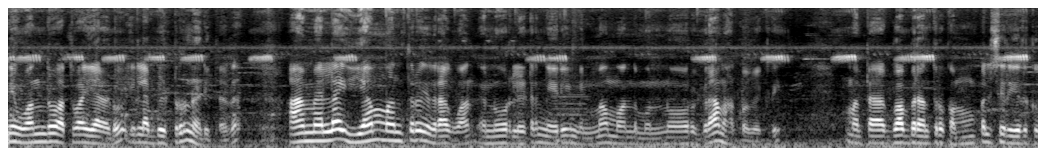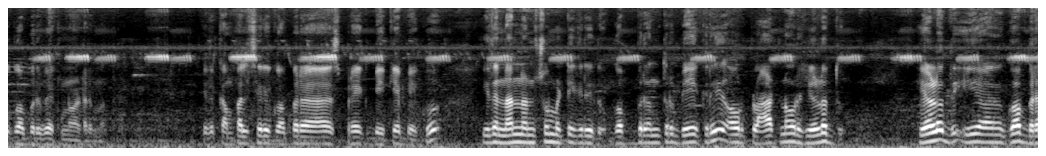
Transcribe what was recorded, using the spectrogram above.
ನೀವು ಒಂದು ಅಥವಾ ಎರಡು, ಇಲ್ಲ ಬಿಟ್ಟರೂ ನಡೀತದೆ. ಆಮೇಲೆ ಎಂ ಅಂತರೂ ಇದ್ರಾಗ ಒಂದು ನೂರು ಲೀಟ್ರ್ ನೀರಿಗೆ ಮಿನಿಮಮ್ ಒಂದು ಮುನ್ನೂರು ಗ್ರಾಮ್ ಹಾಕೋಬೇಕು ರೀ. ಮತ್ತು ಗೊಬ್ಬರ ಅಂತರೂ ಕಂಪಲ್ಸರಿ ಇದಕ್ಕೆ ಗೊಬ್ಬರ ಬೇಕು ನೋಡ್ರಿ ಮತ್ತು. ಇದು ಕಂಪಲ್ಸರಿ ಗೊಬ್ಬರ ಸ್ಪ್ರೇಗೆ ಬೇಕೇ ಬೇಕು. ಇದು ನನ್ನ ಅನ್ಸೋ ಮಟ್ಟಿಗೆ ರೀ ಇದು. ಗೊಬ್ಬರ ಅಂತರೂ ಬೇಕು ರೀ, ಅವ್ರ ಪ್ಲಾಟ್ನವ್ರು ಹೇಳದ್ದು. ಹೇಳದ್ದು ಈ ಗೊಬ್ಬರ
